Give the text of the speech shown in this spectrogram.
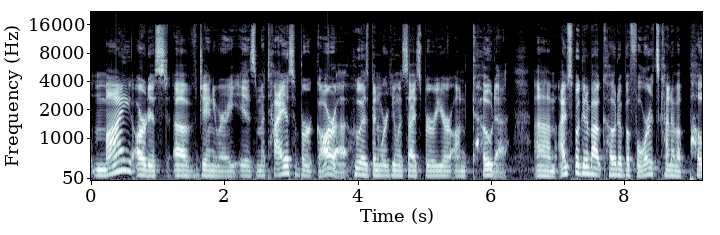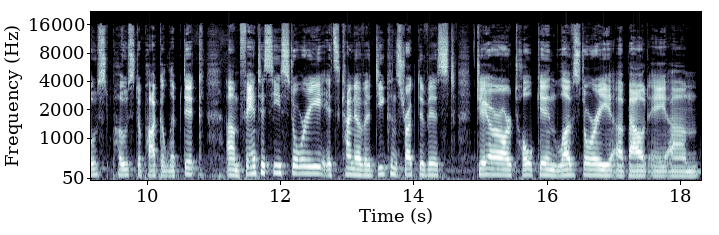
My artist of January is Matías Bergara, who has been working with Si Spurrier on Coda. Um, I've spoken about Coda before. It's kind of a post post apocalyptic um, fantasy story. It's kind of a deconstructivist J.R.R. Tolkien love story about a um,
